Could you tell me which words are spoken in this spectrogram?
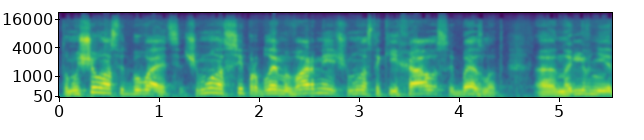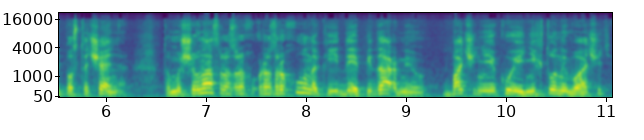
Тому що у нас відбувається? Чому у нас всі проблеми в армії? Чому у нас такий хаос і безлад е, на рівні постачання? Тому що у нас розрах- розрахунок йде під армію, бачення якої ніхто не бачить.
